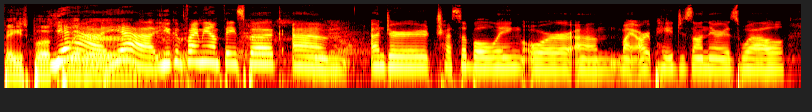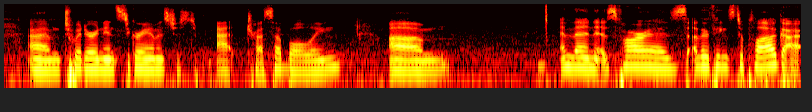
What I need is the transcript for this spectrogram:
Facebook, yeah, Twitter. yeah. You can find me on Facebook um, under Tressa Bowling, or um, my art page is on there as well. Um, Twitter and Instagram is just at Tressa Bowling. And then, as far as other things to plug, I,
